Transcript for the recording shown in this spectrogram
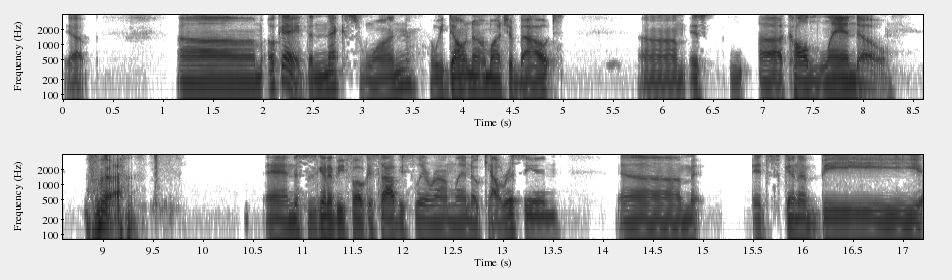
yep. Um, okay, the next one we don't know much about um, is uh, called Lando, and this is going to be focused obviously around Lando Calrissian. Um, it's going to be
